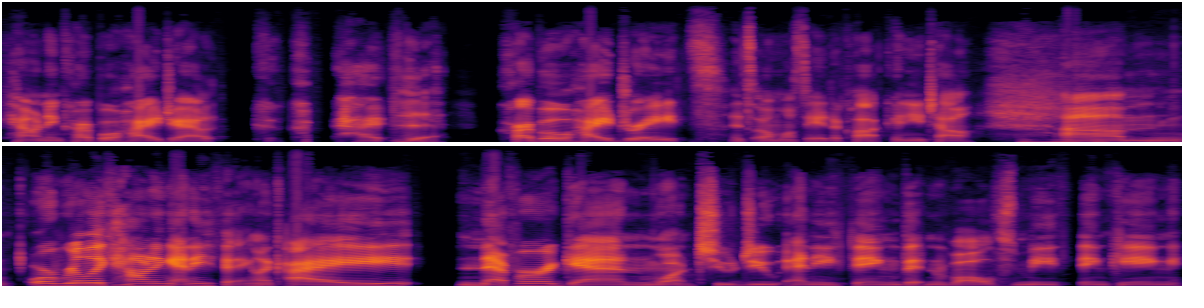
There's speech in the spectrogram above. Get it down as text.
counting carbohydrate carbohydrates. It's almost eight o'clock. Can you tell? Um, or really counting anything. Like I never again want to do anything that involves me thinking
